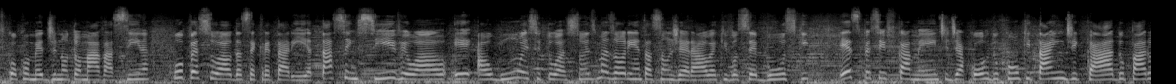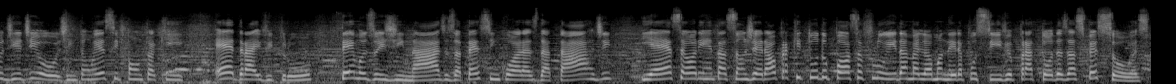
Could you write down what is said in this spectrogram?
ficou com medo de não tomar a vacina. O pessoal da secretaria está sensível a, algumas situações, mas a orientação geral é que você busque especificamente de acordo com o que está indicado para o dia de hoje. Então, esse ponto aqui é drive-thru, temos os ginásios até 5 horas da tarde e essa é a orientação geral para que tudo possa fluir da melhor maneira possível para todas as pessoas.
